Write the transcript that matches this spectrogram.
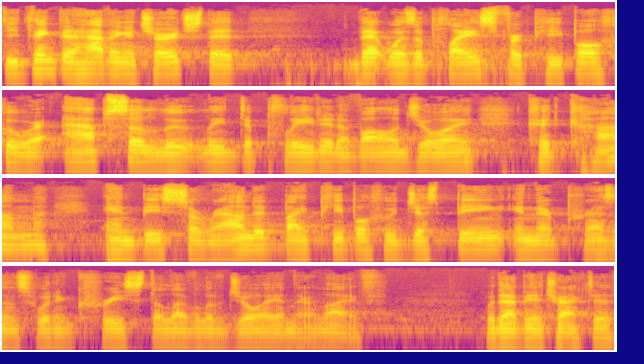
do you think that having a church that, that was a place for people who were absolutely depleted of all joy could come and be surrounded by people who just being in their presence would increase the level of joy in their life? Would that be attractive?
